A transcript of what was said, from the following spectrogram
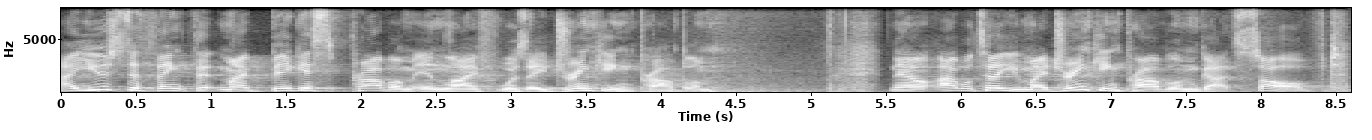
I used to think that my biggest problem in life was a drinking problem. Now, I will tell you, my drinking problem got solved.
